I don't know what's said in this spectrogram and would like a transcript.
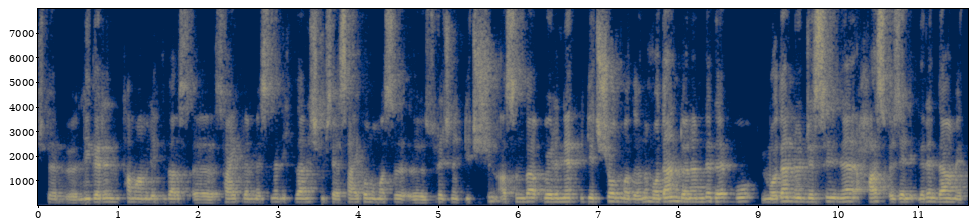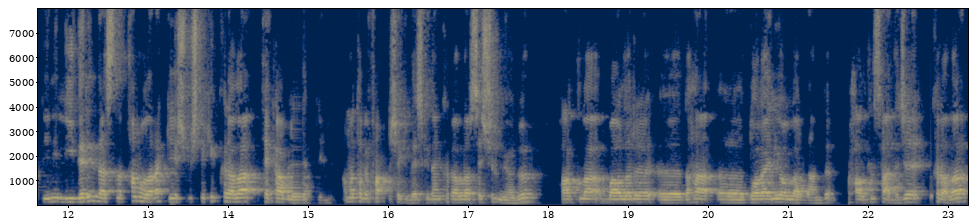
işte e, liderin tamamıyla iktidar e, sahiplenmesinden iktidarın hiç kimseye sahip olmaması e, sürecine geçişin aslında böyle net bir geçiş olmadığını, modern dönemde de bu modern öncesine has özelliklerin devam ettiğini, liderin de aslında tam olarak geçmişteki krala tekabül ettiğini. Ama tabii farklı şekilde eskiden krallar seçilmiyordu halkla bağları daha dolaylı yollardandı. Halkın sadece krala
